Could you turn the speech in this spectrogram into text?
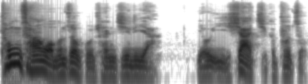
通常我们做股权激励啊，有以下几个步骤。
